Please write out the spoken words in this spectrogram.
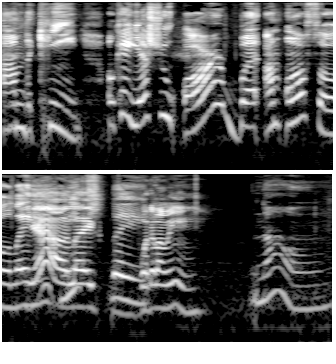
I'm the king. Okay, yes you are, but I'm also like Yeah, like, like what about me? no.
